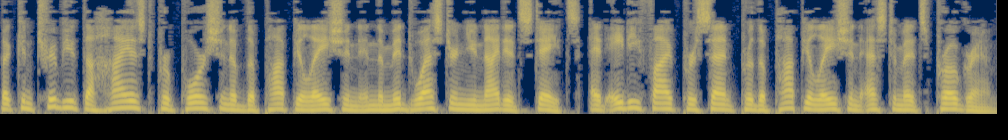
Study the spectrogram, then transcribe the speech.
but contribute the highest proportion of the population in the Midwestern United States, at 85% per the Population Estimates Program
